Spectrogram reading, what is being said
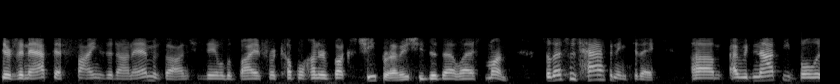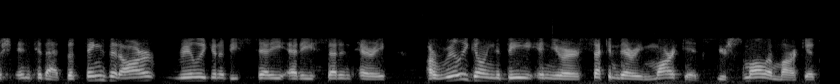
There's an app that finds it on Amazon. She's able to buy it for a couple hundred bucks cheaper. I mean, she did that last month. So that's what's happening today. Um, I would not be bullish into that. The things that are really going to be steady, eddy, sedentary are really going to be in your secondary markets, your smaller markets,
